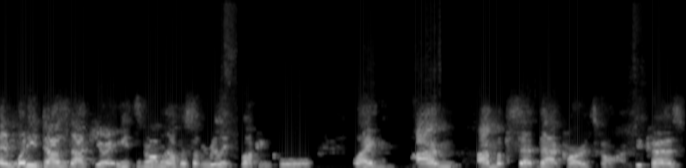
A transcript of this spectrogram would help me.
and when he does knock you out, he's normally off of something really fucking cool. Like Mm. I'm I'm upset that card's gone because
